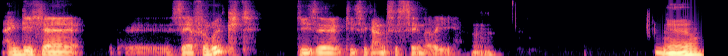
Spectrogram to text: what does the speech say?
Eigentlich äh, sehr verrückt, diese, diese ganze Szenerie. Hm. Ja.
